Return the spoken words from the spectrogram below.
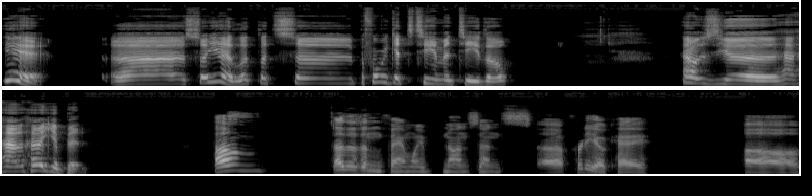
Yeah. Uh so yeah, let let's uh before we get to TMNT though. How's your how how how you been? Um, other than family nonsense, uh, pretty okay. Uh,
